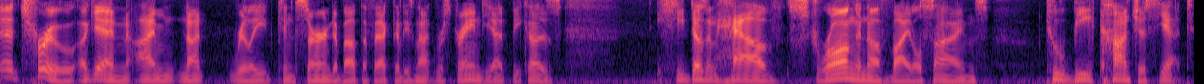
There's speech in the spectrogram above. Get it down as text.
Uh, true. Again, I'm not really concerned about the fact that he's not restrained yet because he doesn't have strong enough vital signs to be conscious yet.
